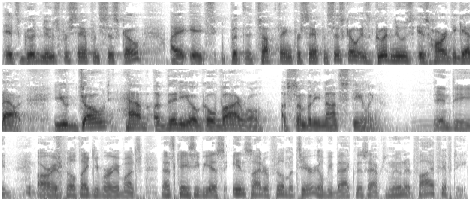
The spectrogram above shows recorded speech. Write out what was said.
It's good news for San Francisco. I, it's, but the tough thing for San Francisco is good news is hard to get out. You don't have a video go viral of somebody not stealing. Indeed. All right, Phil, thank you very much. That's KCBS insider Phil Matier. He'll be back this afternoon at 550.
